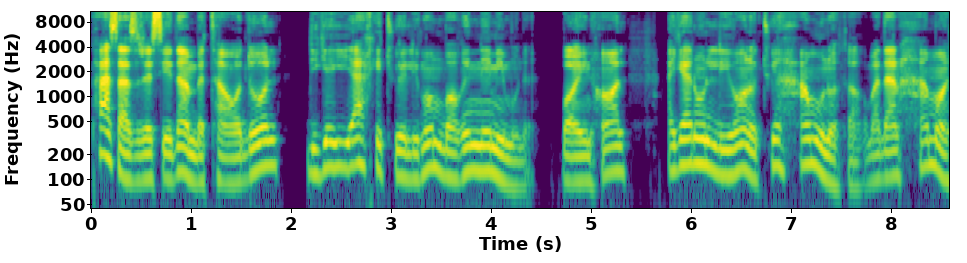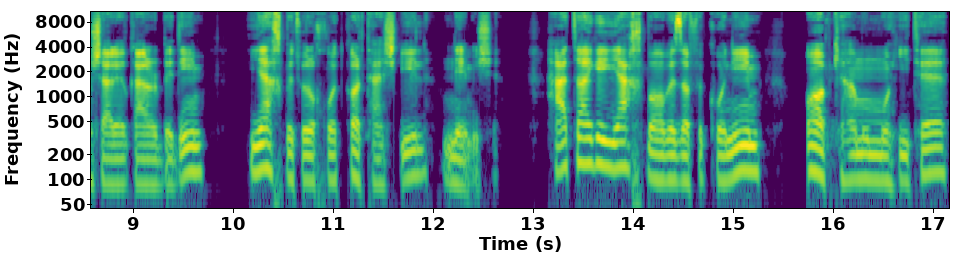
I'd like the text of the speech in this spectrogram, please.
پس از رسیدن به تعادل دیگه یخی توی لیوان باقی نمیمونه. با این حال اگر اون لیوان رو توی همون اتاق و در همان شرایط قرار بدیم یخ به طور خودکار تشکیل نمیشه. حتی اگه یخ به آب اضافه کنیم آب که همون محیطه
